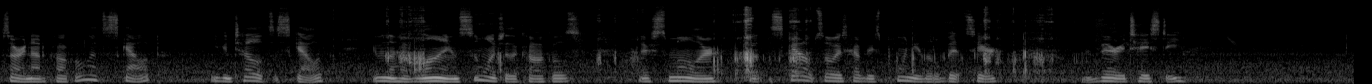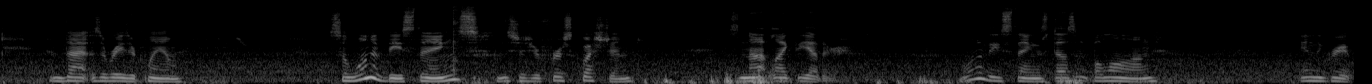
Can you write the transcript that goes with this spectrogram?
Sorry, not a cockle, that's a scallop. You can tell it's a scallop even though I have lines similar to the cockles. They're smaller, but the scallops always have these pointy little bits here. They're very tasty. And that is a razor clam. So one of these things, this is your first question, is not like the other. One of these things doesn't belong in the group.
